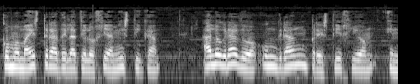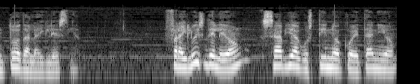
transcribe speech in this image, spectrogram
Como maestra de la teología mística, ha logrado un gran prestigio en toda la Iglesia. Fray Luis de León, sabio agustino coetáneo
